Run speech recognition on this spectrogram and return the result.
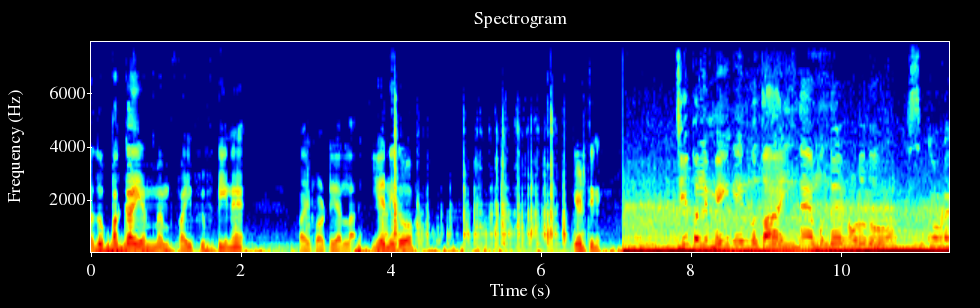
ಅದು ಪಕ್ಕ ಎಂ ಎಂ ಫೈವ್ ಫಿಫ್ಟಿನೇ ಫೈವ್ ಫಾರ್ಟಿ ಅಲ್ಲ. ಏನಿದು? ಹೇಳ್ತೀನಿ. ಜೀಪಲ್ಲಿ ಮೇಯ್ನ್ ಏನು ಗೊತ್ತಾ? ಹಿಂದೆ ಮುಂದೆ ನೋಡೋದು ಸಿಕ್ಕೋಡೆ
